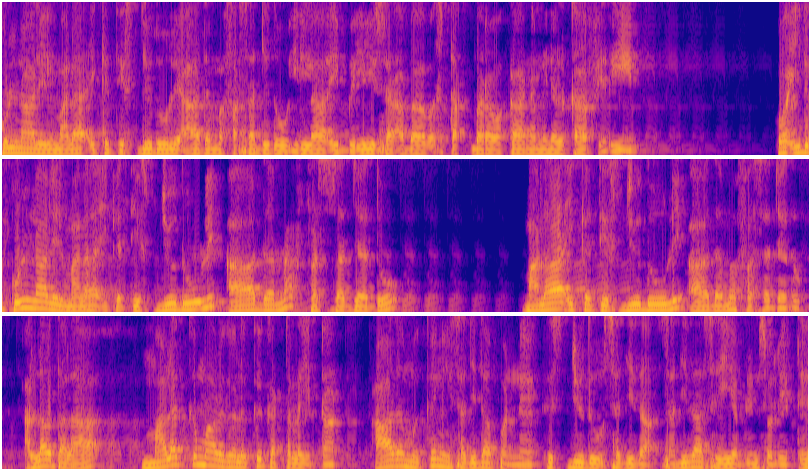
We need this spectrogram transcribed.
குல்நாளில் மலாய்க்கு திஸ்ஜுதூலி ஆதம ஃபசஜுது இல்லா இப்லீஸ அப வஸ்தக்பர வக்கான மினல் காஃபிரீன். இது குல்நாளில் மலாய்க்கு திஸ்ஜுதூலி ஆதம ஃபசஜது. மலாய்க்க திஸ்ஜுதூலி ஆதம ஃபசஜது. அல்லாஹாலா மலக்குமார்களுக்கு கட்டளையிட்டான். ஆதமுக்கு நீ சஜிதா பண்ணு இஸ்ஜுது சஜிதா சஜிதா செய் அப்படின்னு சொல்லிட்டு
